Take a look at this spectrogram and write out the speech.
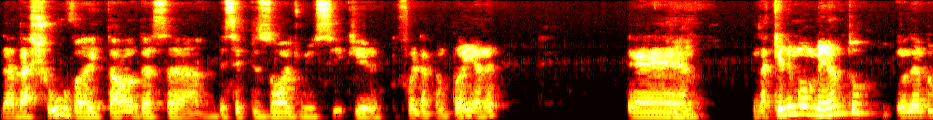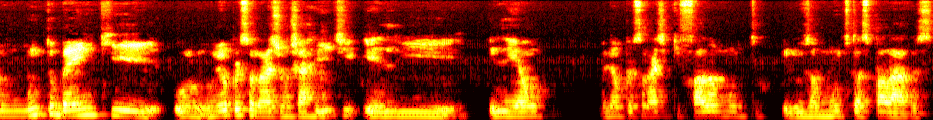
da, da chuva e tal, dessa, desse episódio em si, que foi da campanha, né? É, uhum. Naquele momento, eu lembro muito bem que o, o meu personagem, o Jahid, ele, ele, é um, ele é um personagem que fala muito, ele usa muito das palavras.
